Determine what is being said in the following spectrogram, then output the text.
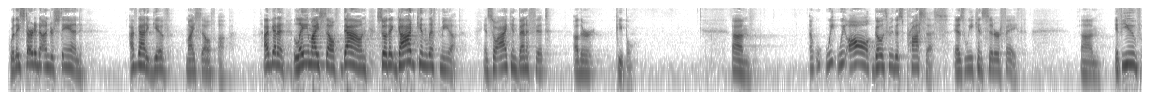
where they started to understand I've got to give myself up. I've got to lay myself down so that God can lift me up and so I can benefit other people. Um, we, we all go through this process as we consider faith. Um, if you've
